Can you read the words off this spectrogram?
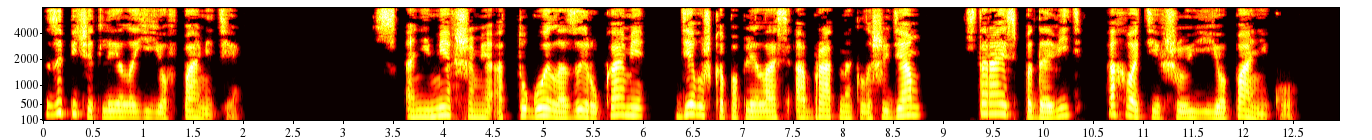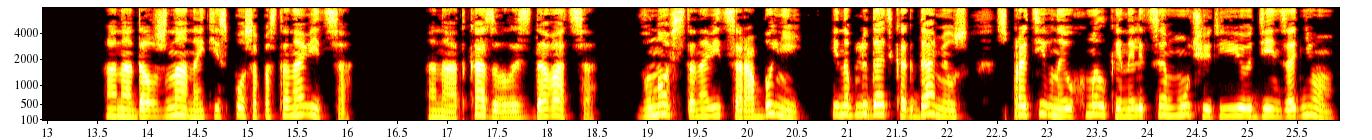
запечатлела ее в памяти. С онемевшими от тугой лозы руками девушка поплелась обратно к лошадям, стараясь подавить охватившую ее панику. Она должна найти способ остановиться. Она отказывалась сдаваться, вновь становиться рабыней и наблюдать, как Дамиус с противной ухмылкой на лице мучает ее день за днем,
